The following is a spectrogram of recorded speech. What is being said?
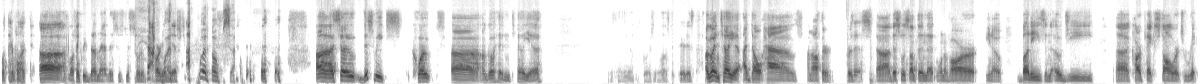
What they want. Uh, well, I think we've done that. This is just sort of parting would, gift. I would hope so. uh, so this week's quote, uh, I'll go ahead and tell you of course, I lost it. There it is. I'll go ahead and tell you, I don't have an author for this. Uh, this was something that one of our, you know, buddies and OG uh, Carpex stalwarts, Rick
